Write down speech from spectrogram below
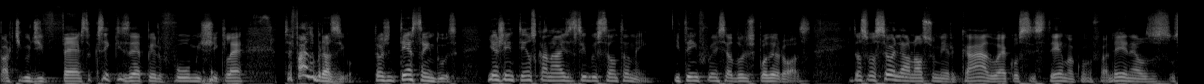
artigo de festa, o que você quiser, perfume, chiclete, você faz no Brasil. Então a gente tem essa indústria. E a gente tem os canais de distribuição também. E tem influenciadores poderosos. Então, se você olhar o nosso mercado, o ecossistema, como eu falei, né, os, os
